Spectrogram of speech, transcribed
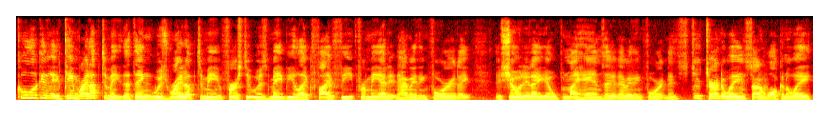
cool looking. It came right up to me. The thing was right up to me. First, it was maybe like five feet from me. I didn't have anything for it. I it showed it. I opened my hands. I didn't have anything for it, and it just turned away and started walking away.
